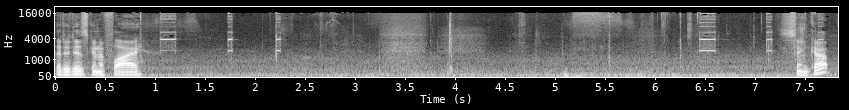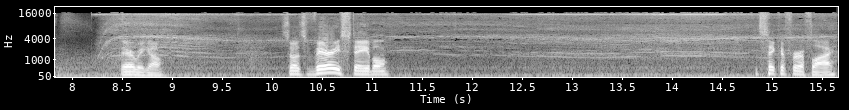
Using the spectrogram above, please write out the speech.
that it is going to fly. Sync up. There we go. So it's very stable. Let's take it for a fly.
